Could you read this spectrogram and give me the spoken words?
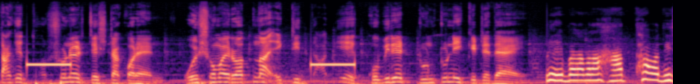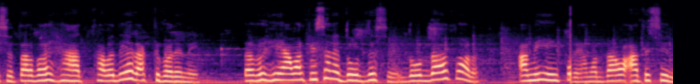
তাকে ধর্ষণের চেষ্টা করেন। ওই সময় রত্না একটি দা দিয়ে কবিরের টুনটুনি কেটে দেয়। এবার আমার হাত থাবা দিছে তারপরে হাত থাবা দিয়ে রাখতে পারে নাই। তারপর হে আমার পিছনে দৌড় দিছে। দৌড় দেওয়ার পর আমি এই পরে আমার দাও আতে ছিল।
